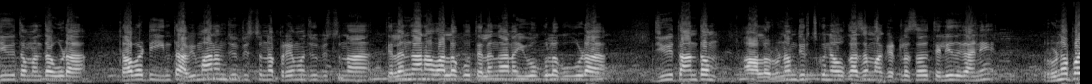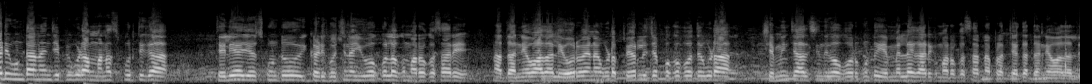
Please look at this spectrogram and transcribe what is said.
జీవితం అంతా కూడా. కాబట్టి ఇంత అభిమానం చూపిస్తున్న ప్రేమ చూపిస్తున్న తెలంగాణ వాళ్ళకు తెలంగాణ యువకులకు కూడా జీవితాంతం వాళ్ళ రుణం తీర్చుకునే అవకాశం మాకు ఎట్లొస్తుందో తెలియదు కానీ రుణపడి ఉంటానని చెప్పి కూడా మనస్ఫూర్తిగా తెలియజేసుకుంటూ ఇక్కడికి వచ్చిన యువకులకు మరొకసారి నా ధన్యవాదాలు. ఎవరైనా కూడా పేర్లు చెప్పకపోతే కూడా క్షమించాల్సిందిగా కోరుకుంటూ ఎమ్మెల్యే గారికి మరొకసారి నా ప్రత్యేక ధన్యవాదాలు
